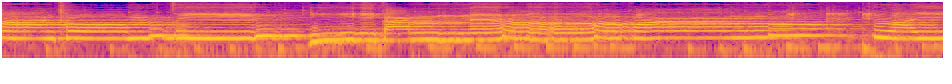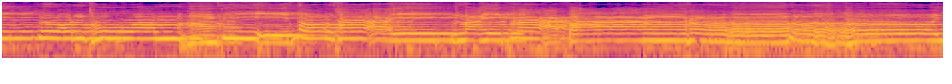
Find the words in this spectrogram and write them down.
บางชมสีที่กันเนื้อควางไหลล้นท่วม พี่น้องไทยในภาคกลางเอ่ย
